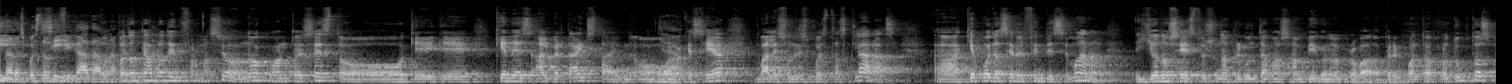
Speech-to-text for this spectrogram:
una respuesta sí. unificada a una Cuando te pregunta. hablo de información, ¿no? ¿Cuánto es esto? O que, que- ¿Quién es Albert Einstein? O lo que sea. Vale, son respuestas claras. Ah, ¿Qué puede hacer el fin de semana? Yo no sé, esto es una pregunta más ambigua, no lo he probado. Pero en cuanto a productos,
